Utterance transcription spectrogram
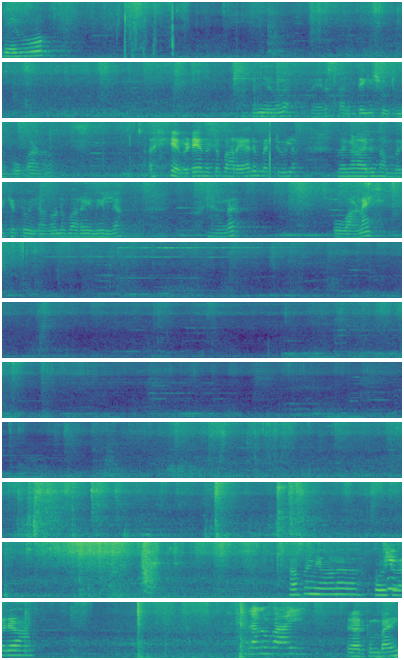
Devo അപ്പം ഞങ്ങൾ വേറെ സ്ഥലത്തേക്ക് ഷൂട്ടിന് പോവുകയാണ് എവിടെ എന്നിട്ട് പറയാനും പറ്റില്ല നിങ്ങളാരും സമ്മതിക്കത്തുമില്ല. അതുകൊണ്ട് പറയുന്നില്ല. ഞങ്ങൾ പോവാണേ. അപ്പം ഞങ്ങൾ പോയിട്ട് വരാം. എല്ലാവർക്കും ബൈ എല്ലാവർക്കും ബൈ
